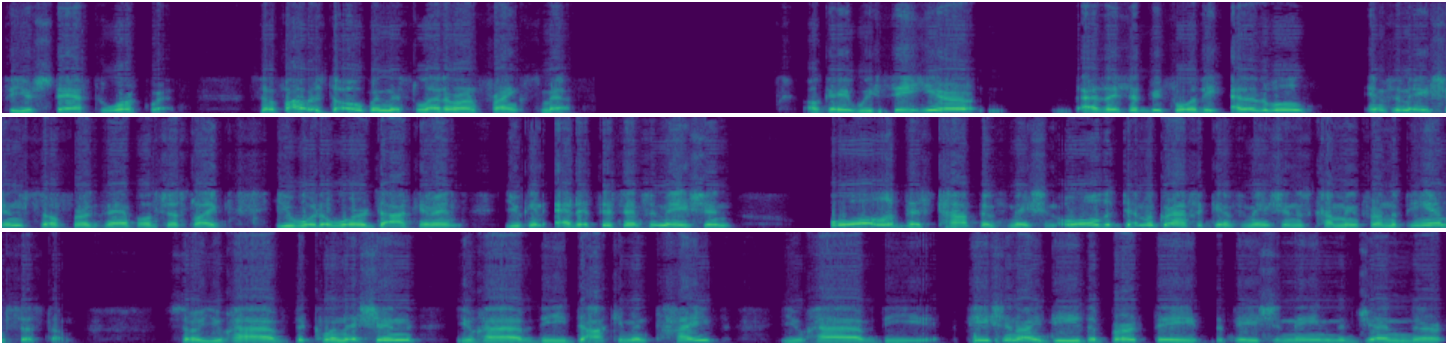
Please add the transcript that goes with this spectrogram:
for your staff to work with. So if I was to open this letter on Frank Smith, okay, we see here as I said before, the editable information. So for example, just like you would a Word document, you can edit this information. All of this top information, all the demographic information is coming from the PM system. So you have the clinician, you have the document type, you have the patient ID, the birth date, the patient name, the gender,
